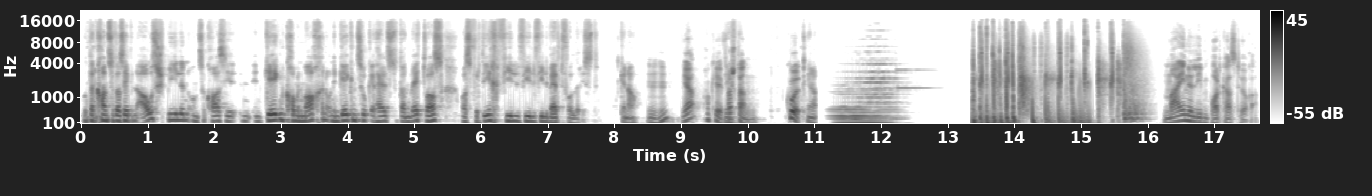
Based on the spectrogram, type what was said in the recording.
und dann kannst du das eben ausspielen und so quasi ein Entgegenkommen machen und im Gegenzug erhältst du dann etwas, was für dich viel, viel, viel wertvoller ist. Genau. Mhm. Ja, okay, verstanden. Cool. Ja. Meine lieben Podcast-Hörer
